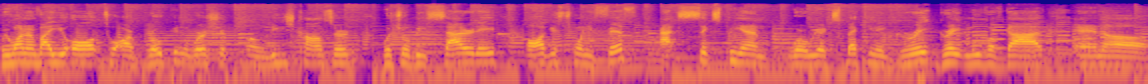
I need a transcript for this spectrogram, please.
We want to invite you all to our Broken Worship Unleashed concert, which will be Saturday, August 25th at 6 p.m., where we're expecting a great, great move of God. And uh,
